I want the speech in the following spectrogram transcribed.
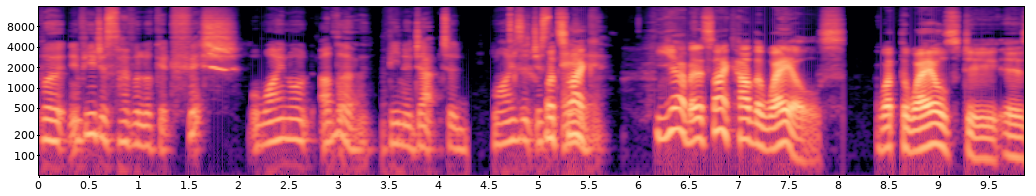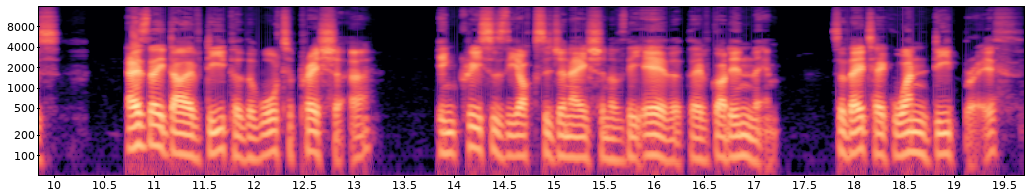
but if you just have a look at fish, why not other being adapted? Why is it just well, it's air? like yeah, but it's like how the whales. What the whales do is, as they dive deeper, the water pressure increases the oxygenation of the air that they've got in them. So they take one deep breath.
